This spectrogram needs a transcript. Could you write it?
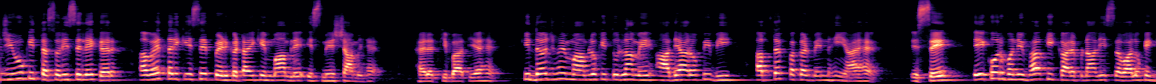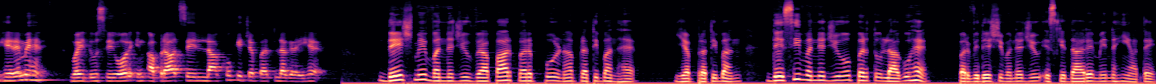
जीवों की तस्वीर से लेकर अवैध तरीके से पेड़ कटाई के मामले इसमें शामिल है। हैरत की बात यह है कि दर्ज हुए मामलों की तुलना में आधे आरोपी भी अब तक पकड़ में नहीं आए हैं। इससे एक और वन विभाग की कार्यप्रणाली सवालों के घेरे में है। वहीं दूसरी ओर इन अपराध से लाखों की चपत लग रही है। देश में वन्यजीव व्यापार पर पूर्ण प्रतिबंध है। यह प्रतिबंध देसी वन्यजीवों पर तो लागू है, पर विदेशी वन्यजीव इसके दायरे में नहीं आते।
